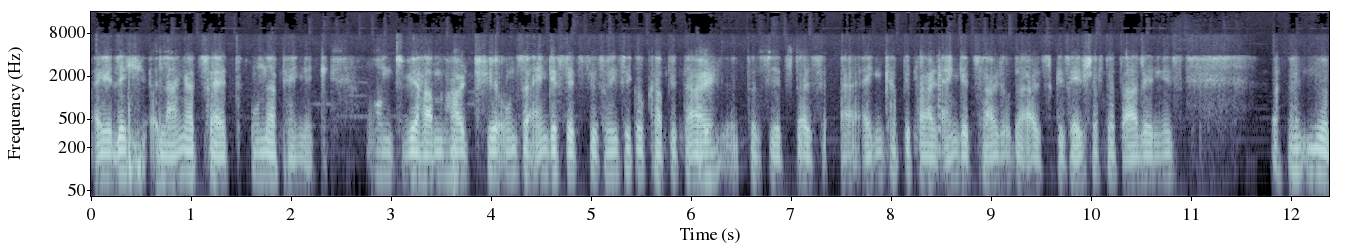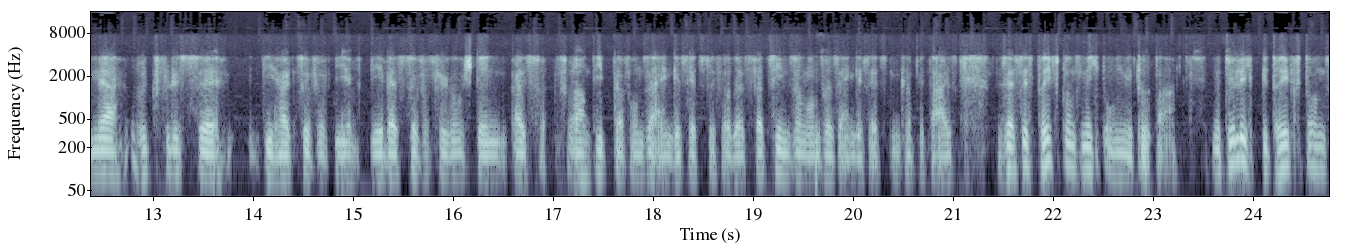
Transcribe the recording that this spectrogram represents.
eigentlich langer Zeit unabhängig. Und wir haben halt für unser eingesetztes Risikokapital, das jetzt als äh, Eigenkapital eingezahlt oder als Gesellschafterdarlehen ist, nur mehr Rückflüsse, die halt zur, jeweils zur Verfügung stehen, als Rendite auf unser eingesetztes oder als Verzinsung unseres eingesetzten Kapitals. Das heißt, es trifft uns nicht unmittelbar. Natürlich betrifft uns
